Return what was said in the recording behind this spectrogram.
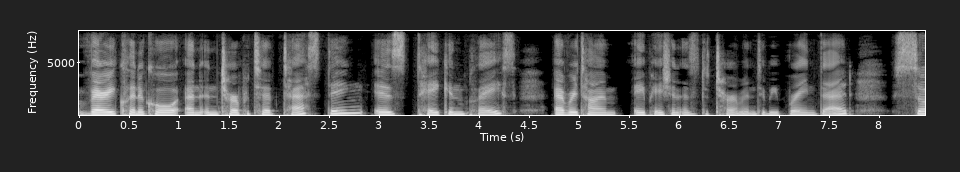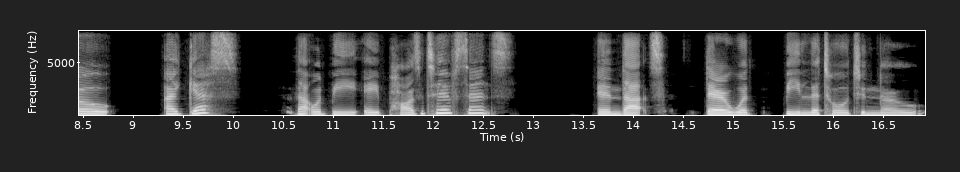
very clinical and interpretive testing is taken place every time a patient is determined to be brain dead. So, I guess that would be a positive sense in that there would be little to no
